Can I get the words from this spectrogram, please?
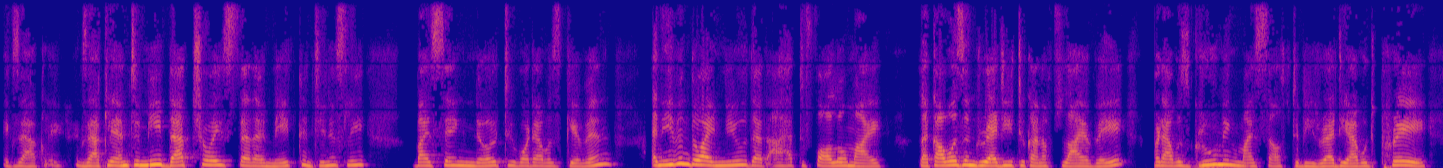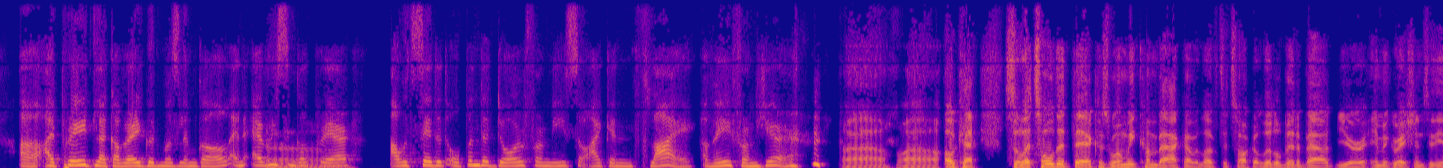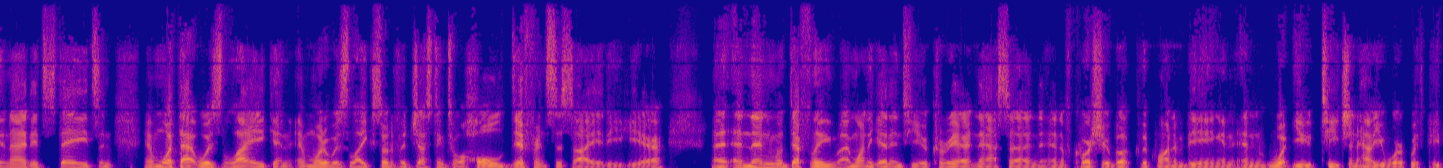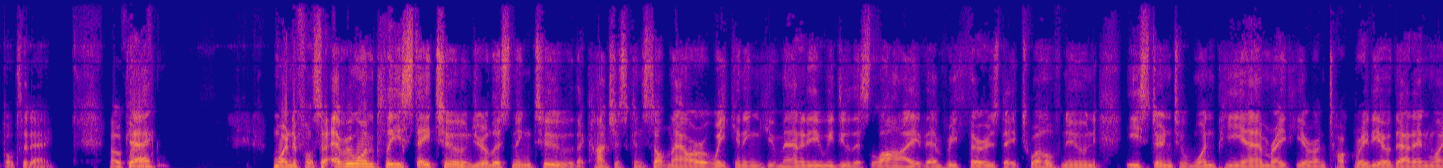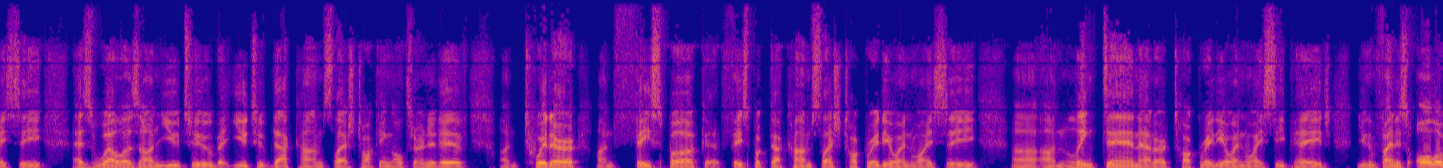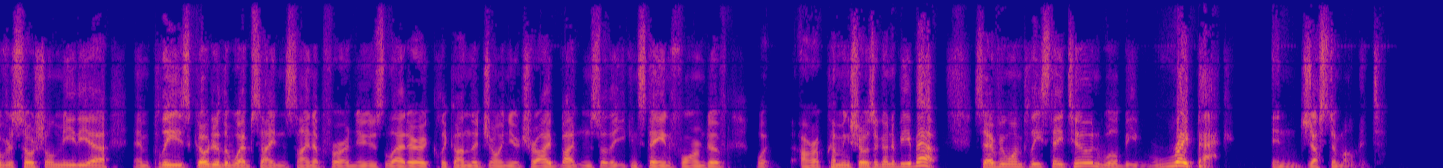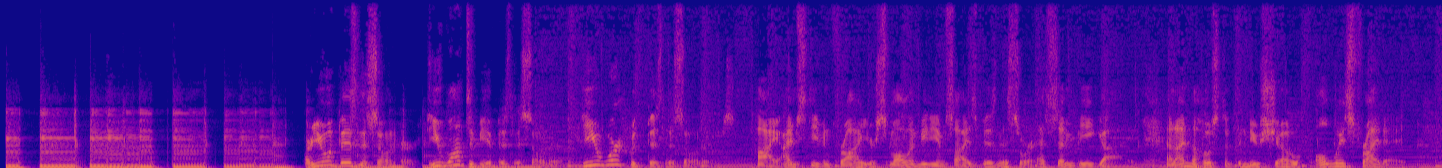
Exactly, exactly. And to me, that choice that I made continuously by saying no to what I was given, and even though I knew that I had to follow my like I wasn't ready to kind of fly away, but I was grooming myself to be ready. I would pray. Uh, I prayed like a very good Muslim girl and every uh, single prayer I would say that open the door for me so I can fly away from here. wow. Wow. Okay. So let's hold it there because when we come back, I would love to talk a little bit about your immigration to the United States and, and what that was like and, and what it was like sort of adjusting to a whole different society here. And, and then we'll definitely, I want to get into your career at NASA and, and of course your book, The Quantum Being and, and what you teach and how you work with people today. Okay. Wonderful. So everyone, please stay tuned. You're listening to the Conscious Consultant Hour Awakening Humanity. We do this live every Thursday, 12 noon Eastern to 1 p.m. right here on talkradio.nyc, as well as on YouTube at youtube.com slash talking alternative, on Twitter, on Facebook at facebook.com slash talkradio.nyc, uh, on LinkedIn at our Talk Radio NYC page. You can find us all over social media and please go to the website and sign up for our news newsletter. Click on the join your tribe button so that you can stay informed of what our upcoming shows are going to be about. So everyone, please stay tuned. We'll be right back in just a moment. Are you a business owner? Do you want to be a business owner? Do you work with business owners? Hi, I'm Stephen Fry, your small and medium sized business or SMB guy, and I'm the host of the new show, Always Friday.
